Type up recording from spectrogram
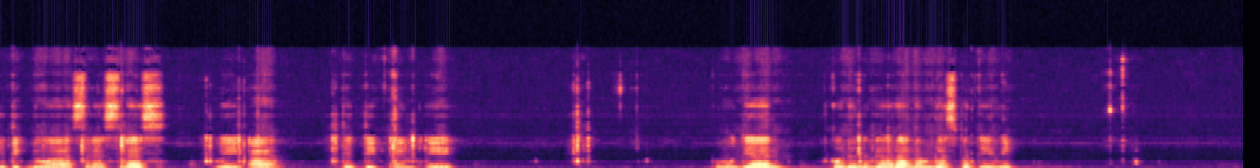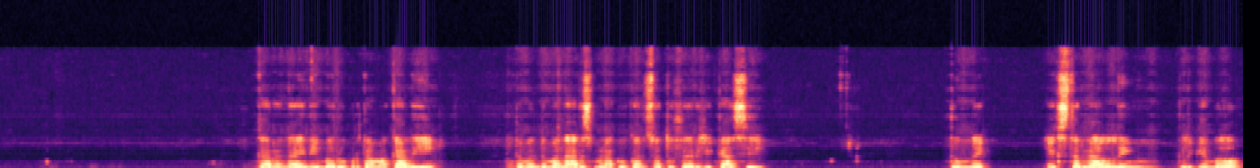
titik dua slash slash wa titik me kemudian kode negara 62 seperti ini. Karena ini baru pertama kali teman-teman harus melakukan suatu verifikasi. To make external link clickable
